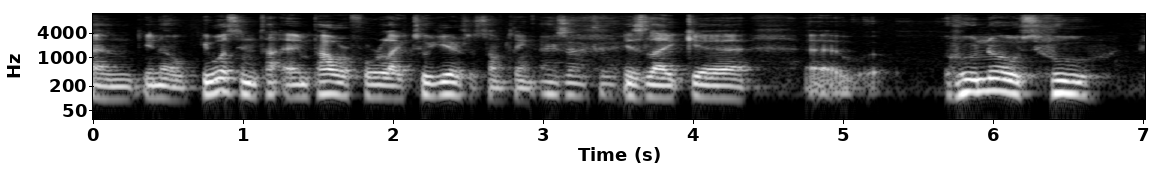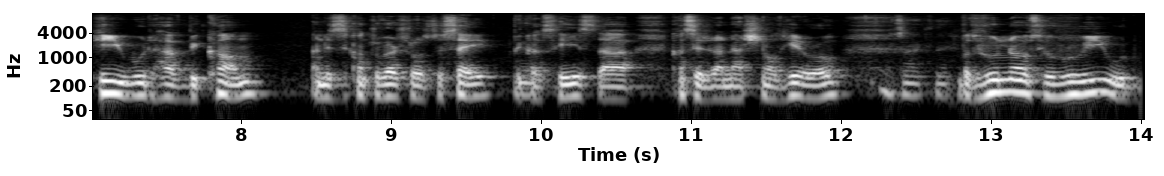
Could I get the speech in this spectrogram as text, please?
and you know he was in, t- in power for like two years or something Exactly. is like uh, uh, who knows who he would have become and this is controversial to say because he's uh, considered a national hero Exactly. but who knows who he would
